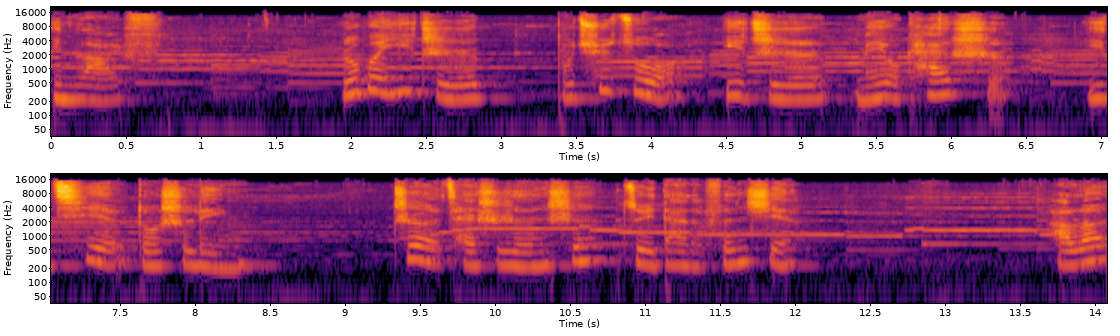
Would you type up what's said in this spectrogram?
in life. 如果一直不去做。一直没有开始，一切都是零，这才是人生最大的风险。好了，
